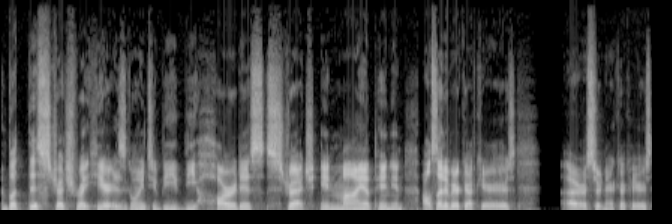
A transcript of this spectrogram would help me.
but this stretch right here is going to be the hardest stretch, in my opinion, outside of aircraft carriers or certain aircraft carriers.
